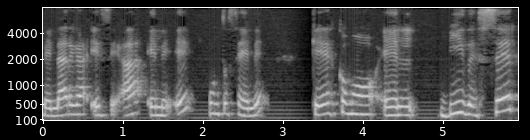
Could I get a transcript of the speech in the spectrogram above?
de larga S-A-L-E.cl, que es como el B de ser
